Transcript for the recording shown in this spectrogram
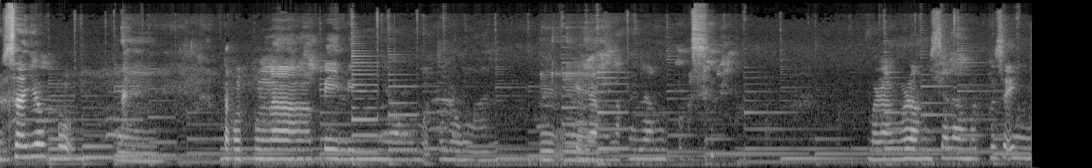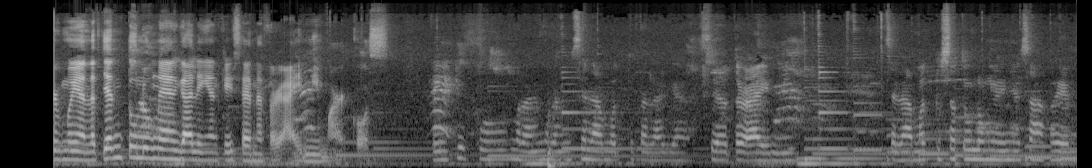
Saya po. Hmm. Takot po na piling niyo ako matulungan. Mm-mm. Kailangan na kailangan po kasi. Maraming maraming salamat po sa inyo. Mo yan. At yan, tulong na yan galing yan kay Senator Amy Marcos. Thank you po. Maraming maraming salamat po talaga, Senator Amy. Salamat po sa tulong niyo niya sa akin.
